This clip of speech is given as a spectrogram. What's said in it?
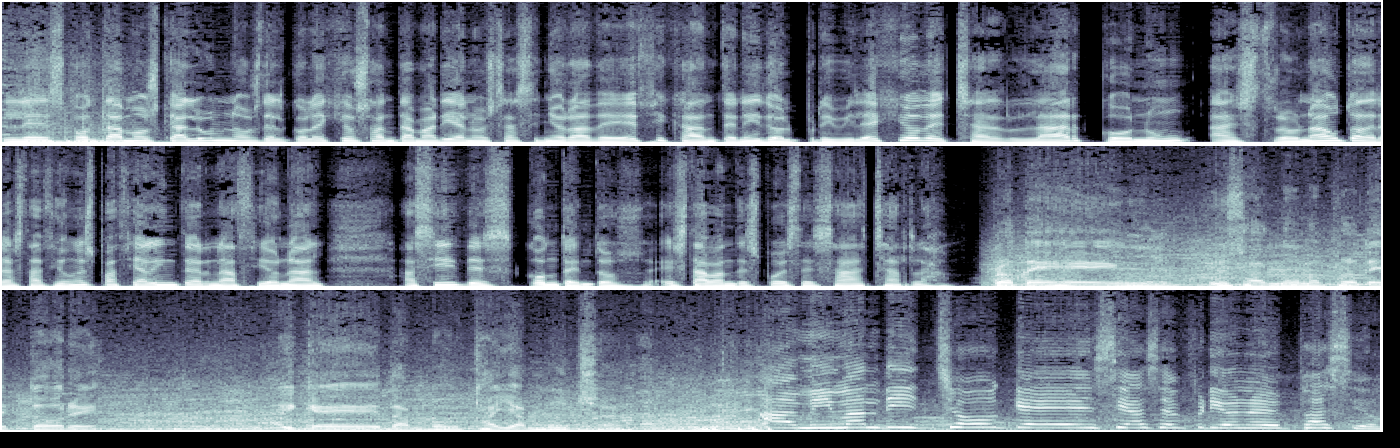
Les contamos que alumnos del Colegio Santa María Nuestra Señora de Écija han tenido el privilegio de charlar con un astronauta de la Estación Espacial Internacional. Así descontentos estaban después de esa charla. Protegen usando unos protectores y que tampoco haya muchas. A mí me han dicho que se hace frío en el espacio.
